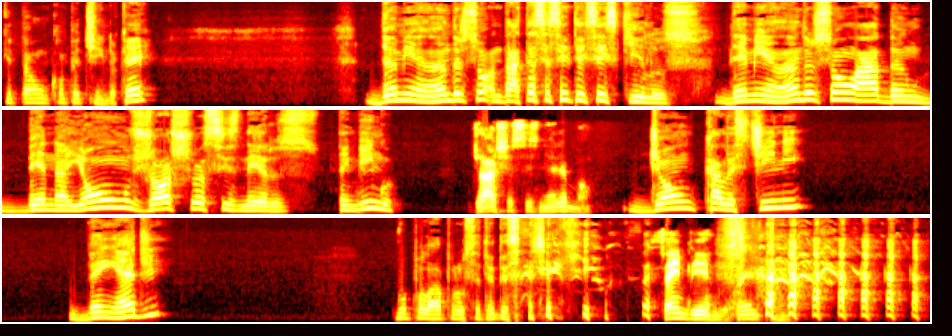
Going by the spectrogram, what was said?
que estão competindo, ok? Damian Anderson, até 66 quilos. Damian Anderson, Adam Benayon, Joshua Cisneros. Tem bingo? Josh Cisneiro é bom. John Calestini, Ben Ed. Vou pular para o 77 aqui. Sem bingo, sem bingo.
